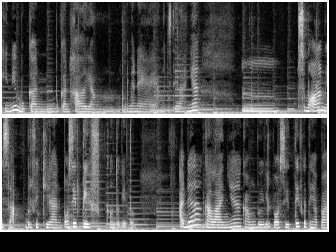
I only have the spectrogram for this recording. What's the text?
Ini bukan bukan hal yang gimana ya yang istilahnya hmm, semua orang bisa berpikiran positif untuk itu ada kalanya kamu berpikir positif ketika apa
